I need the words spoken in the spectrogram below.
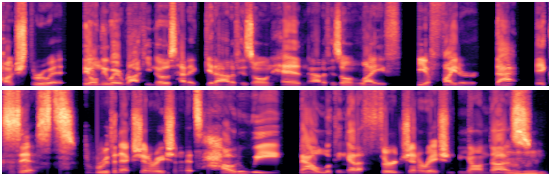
punch through it. The only way Rocky knows how to get out of his own head and out of his own life, be a fighter, that exists through the next generation. And it's how do we, now looking at a third generation beyond us, Mhm.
